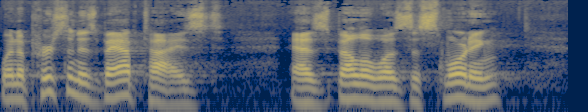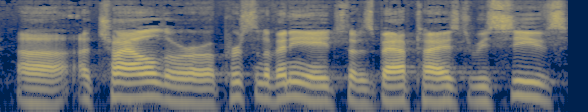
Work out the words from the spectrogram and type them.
when a person is baptized, as Bella was this morning, uh, a child or a person of any age that is baptized receives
